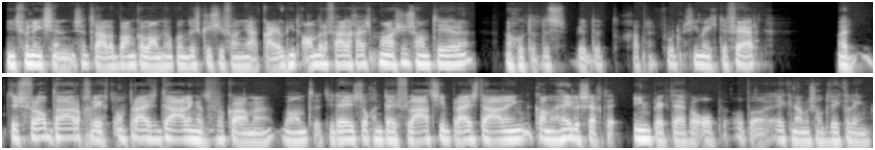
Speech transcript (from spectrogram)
Niet voor niks in centrale bankenland ook een discussie van, ja, kan je ook niet andere veiligheidsmarges hanteren? Maar goed, dat, is, dat gaat, voert misschien een beetje te ver. Maar het is vooral daarop gericht om prijsdalingen te voorkomen. Want het idee is toch een deflatie, een prijsdaling kan een hele slechte impact hebben op, op eh, economische ontwikkeling.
